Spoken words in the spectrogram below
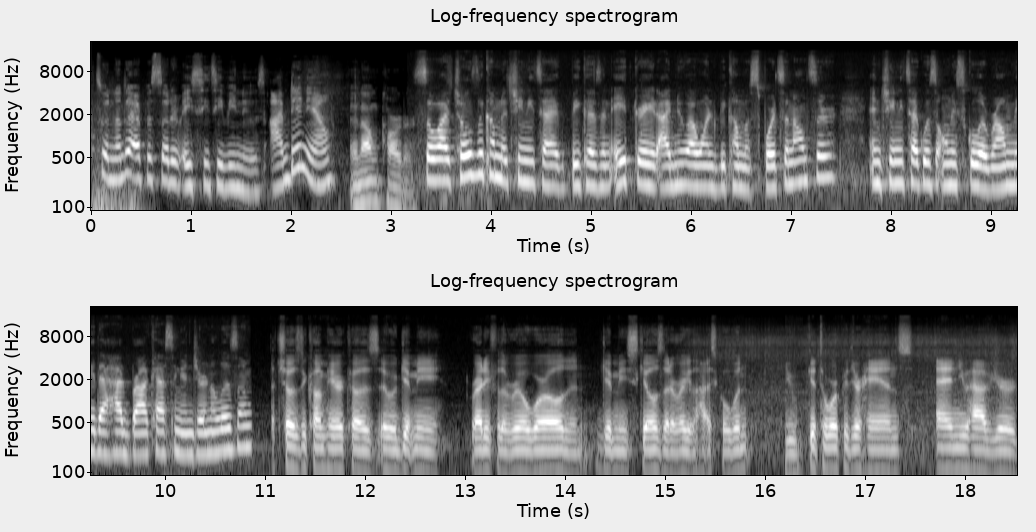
back to another episode of HCTV News. I'm Danielle. And I'm Carter. So I chose to come to Cheney Tech because in eighth grade I knew I wanted to become a sports announcer, and Cheney Tech was the only school around me that had broadcasting and journalism. I chose to come here because it would get me ready for the real world and give me skills that a regular high school wouldn't. You get to work with your hands, and you have your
